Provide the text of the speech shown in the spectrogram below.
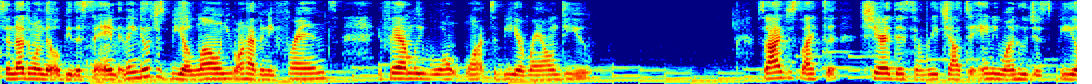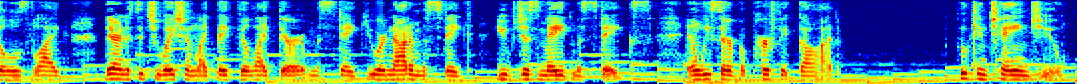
to another one that will be the same. And then you'll just be alone. You won't have any friends. Your family won't want to be around you. So I just like to share this and reach out to anyone who just feels like they're in a situation like they feel like they're a mistake. You are not a mistake. You've just made mistakes. And we serve a perfect God who can change you.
